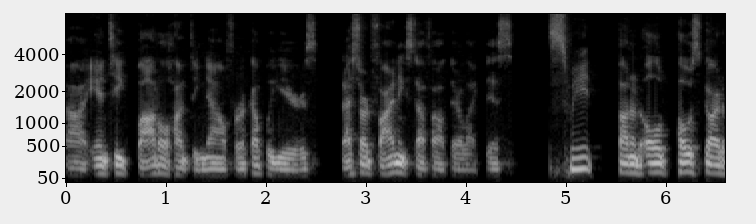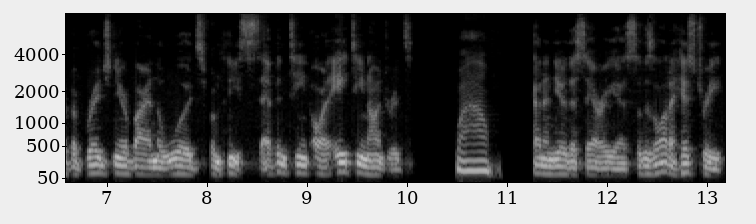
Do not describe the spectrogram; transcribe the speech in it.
uh, antique bottle hunting now for a couple of years. And I started finding stuff out there like this. Sweet. Found an old postcard of a bridge nearby in the woods from the 17 or 1800s, Wow. kind of near this area. So there's a lot of history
